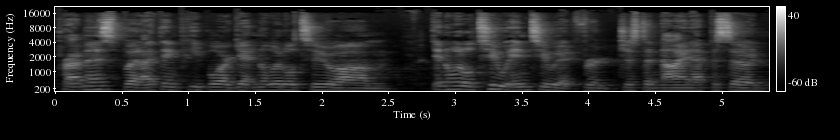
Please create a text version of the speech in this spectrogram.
premise, but I think people are getting a little too um, getting a little too into it for just a nine episode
